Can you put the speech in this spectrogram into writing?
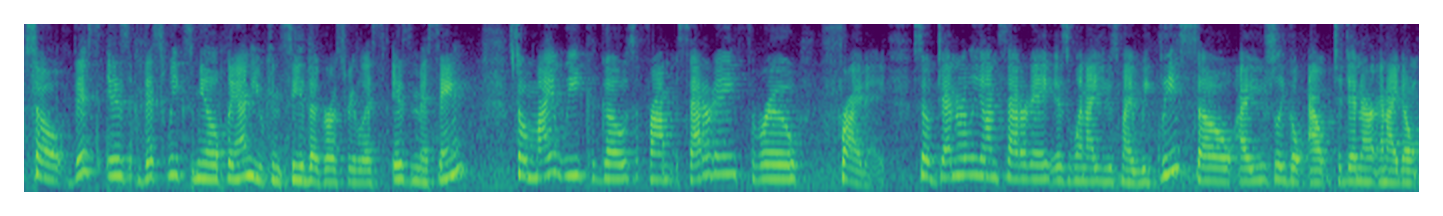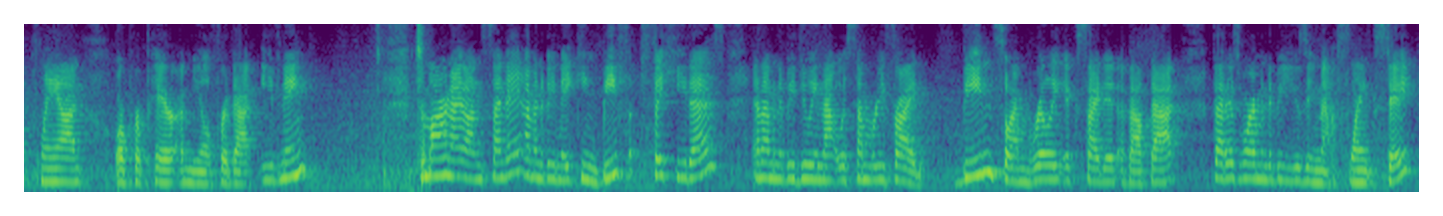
So this is this week's meal plan. You can see the grocery list is missing. So my week goes from Saturday through Friday. So generally on Saturday is when I use my weekly. So I usually go out to dinner and I don't plan or prepare a meal for that evening. Tomorrow night on Sunday, I'm gonna be making beef fajitas and I'm gonna be doing that with some refried beans, so I'm really excited about that. That is where I'm gonna be using that flank steak.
